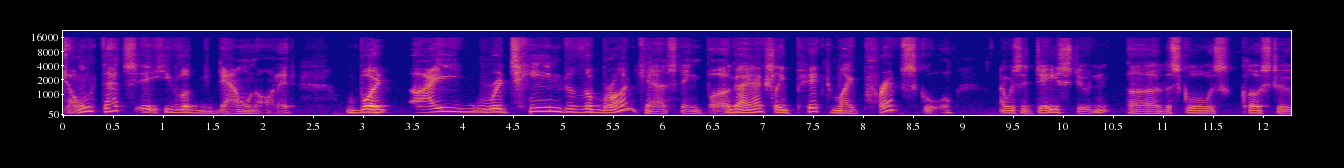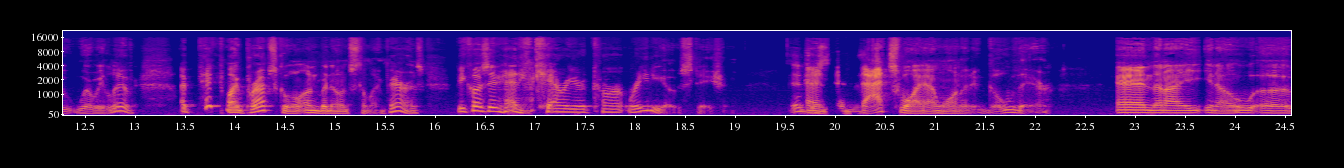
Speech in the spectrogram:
don't. That's it. He looked down on it. But I retained the broadcasting bug. I actually picked my prep school. I was a day student. Uh, the school was close to where we lived. I picked my prep school, unbeknownst to my parents, because it had a carrier current radio station. And, and, that's why I wanted to go there. And then I, you know, uh,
